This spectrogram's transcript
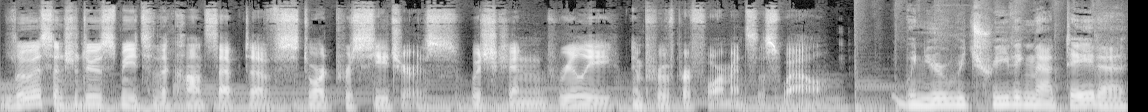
Lewis introduced me to the concept of stored procedures, which can really improve performance as well. When you're retrieving that data,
